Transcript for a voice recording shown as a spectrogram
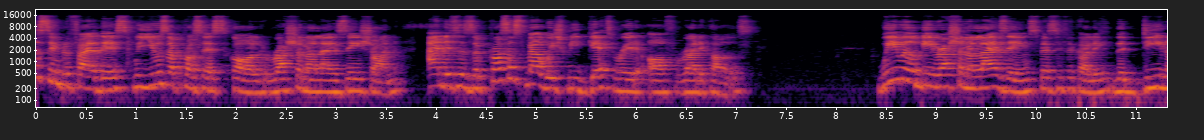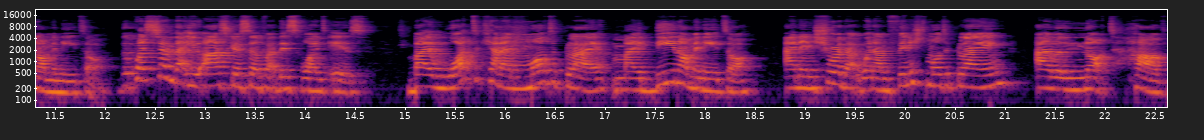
to simplify this, we use a process called rationalization, and it is the process by which we get rid of radicals. We will be rationalizing specifically the denominator. The question that you ask yourself at this point is, by what can I multiply my denominator and ensure that when I'm finished multiplying, I will not have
